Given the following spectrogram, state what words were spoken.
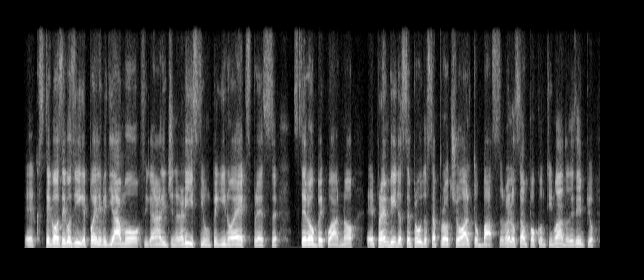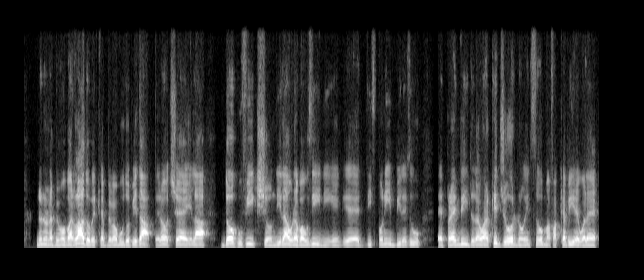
queste eh, cose così che poi le vediamo sui canali generalisti un Pechino Express queste robe qua no? E Prime Video ha sempre avuto questo approccio alto-basso noi lo sta un po' continuando ad esempio noi non abbiamo parlato perché abbiamo avuto pietà, però c'è la docu-fiction di Laura Pausini che, è disponibile su Prime Video da qualche giorno che insomma fa capire qual è,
